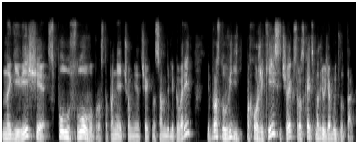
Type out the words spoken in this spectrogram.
многие вещи с полуслова просто понять, что мне человек на самом деле говорит, и просто увидеть похожий кейс, и человек сразу сказать, смотри, у тебя будет вот так.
